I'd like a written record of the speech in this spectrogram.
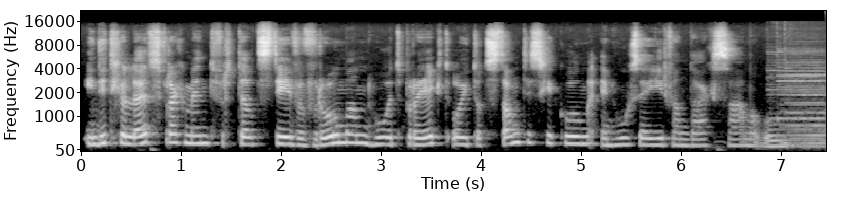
In dit geluidsfragment vertelt Steven Vrooman hoe het project ooit tot stand is gekomen en hoe zij hier vandaag samen wonen.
